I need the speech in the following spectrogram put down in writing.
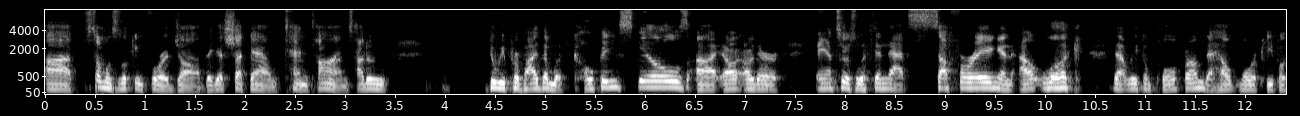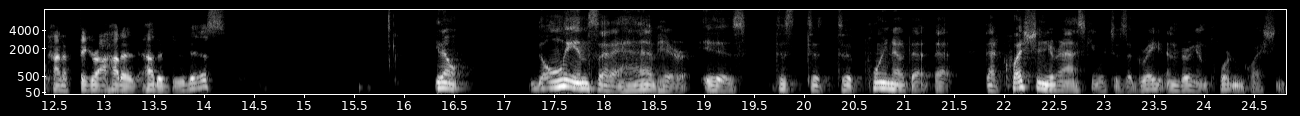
uh, someone's looking for a job, they get shut down 10 times. How do do we provide them with coping skills? Uh, are, are there answers within that suffering and outlook that we can pull from to help more people kind of figure out how to how to do this? You know, the only insight I have here is just to, to point out that, that, that question you're asking, which is a great and very important question,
